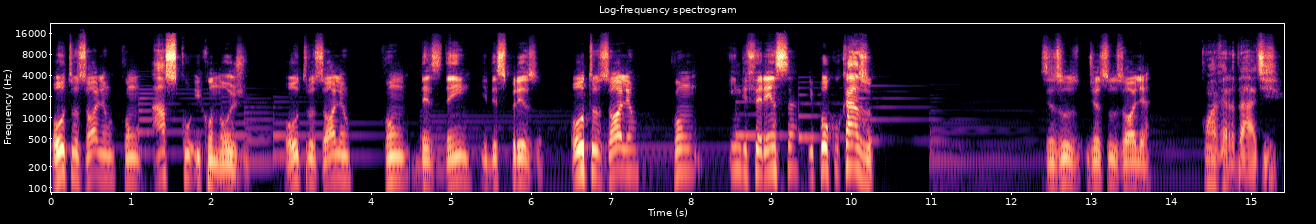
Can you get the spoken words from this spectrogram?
outros olham com asco e com nojo, outros olham com desdém e desprezo, outros olham com indiferença e pouco caso. Jesus, Jesus olha com a verdade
